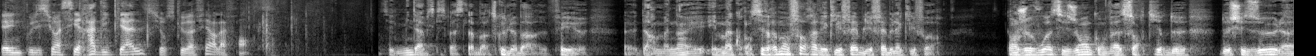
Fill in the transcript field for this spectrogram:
qui a une position assez radicale sur ce que va faire la France. C'est minable ce qui se passe là-bas. Ce que là-bas fait euh, Darmanin et, Macron. C'est vraiment fort avec les faibles et faible avec les forts. Quand je vois ces gens qu'on va sortir de, chez eux là,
